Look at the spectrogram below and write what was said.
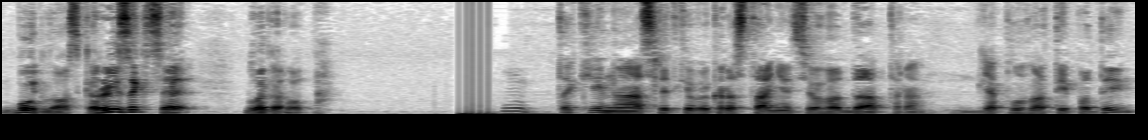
будь ласка, ризик це благородно. Ну, такі наслідки використання цього адаптера для плуга тип 1.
